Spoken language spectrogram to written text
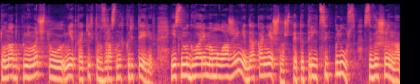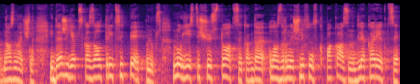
то надо понимать, что нет каких-то возрастных критериев. Если мы говорим о омоложении, да, конечно, это 30 плюс, совершенно однозначно. И даже, я бы сказала, 35 плюс. Но есть еще ситуации, когда лазерная шлифовка показана для коррекции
